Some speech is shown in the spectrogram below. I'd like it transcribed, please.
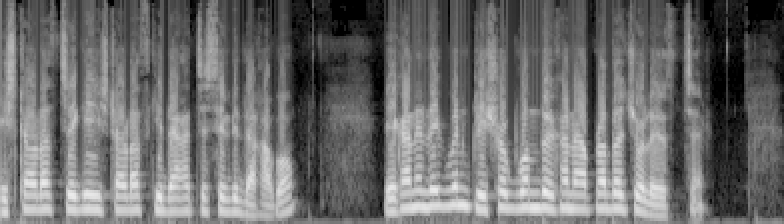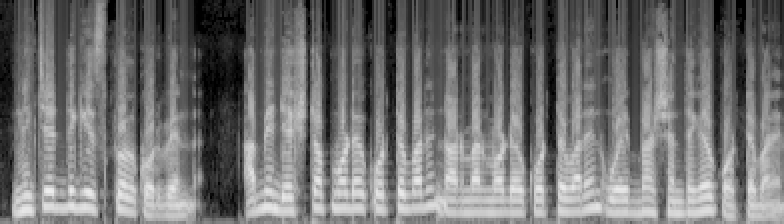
স্ট্যাটাস চেকে স্ট্যাটাস কী দেখাচ্ছে সেটি দেখাবো। এখানে দেখবেন কৃষক বন্ধু এখানে আপনাদের চলে এসছে। নিচের দিকে স্ক্রল করবেন। আপনি ডেস্কটপ মোডেও করতে পারেন নর্মাল মোডেও করতে পারেন ওয়েব ভার্সন থেকেও করতে পারেন।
